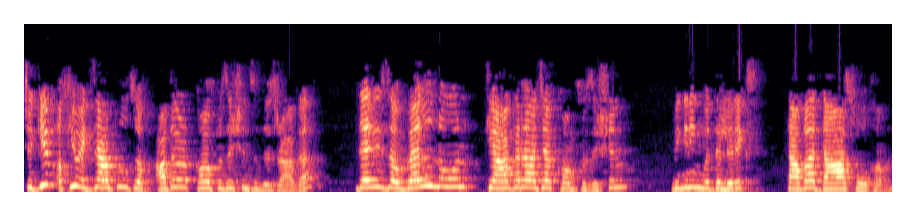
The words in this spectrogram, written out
To give a few examples of other compositions in this raga, there is a well-known Tyagaraja composition beginning with the lyrics Tava Da Soham.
